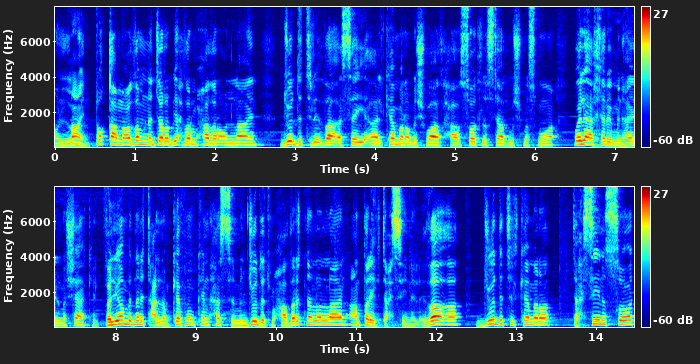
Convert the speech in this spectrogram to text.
أونلاين. أتوقع معظمنا جرب يحضر محاضرة أونلاين. جودة الإضاءة سيئة الكاميرا مش واضحة صوت الأستاذ مش مسموع وإلى آخره من هاي المشاكل. فاليوم بدنا نتعلم كيف ممكن نحسن من جودة محاضرتنا الأونلاين عن طريق تحسين الإضاءة جودة الكاميرا تحسين الصوت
